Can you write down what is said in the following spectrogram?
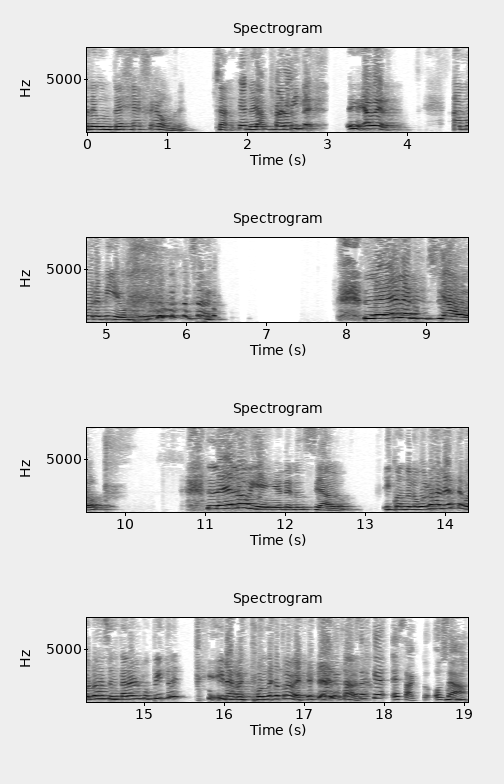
pregunté jefe, hombre. O sea, le, repite, eh, a ver, amor mío, lee el enunciado, léelo bien el enunciado. Y cuando lo vuelvas a leer, te vuelves a sentar en el pupitre y la respondes otra vez. Lo que pasa es que, exacto, o sea,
